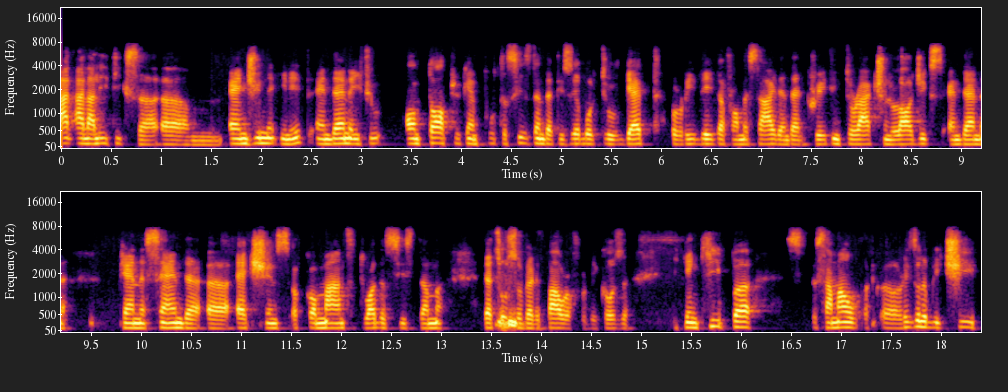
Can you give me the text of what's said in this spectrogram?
an analytics uh, um, engine in it. And then if you on top, you can put a system that is able to get or read data from a side and then create interaction logics and then can send uh, actions or commands to other system. That's also very powerful because it can keep uh, somehow uh, reasonably cheap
